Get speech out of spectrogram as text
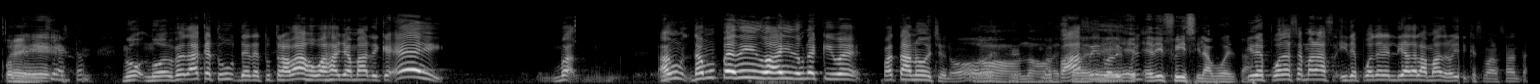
Porque Cierto. no, no es verdad que tú desde tu trabajo vas a llamar y que, hey, dame un pedido ahí de un XB para esta noche. No, No, no, no es fácil, no es es, difícil. es difícil la vuelta. Y después de semana, y después del Día de la Madre, oye, que Semana Santa,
